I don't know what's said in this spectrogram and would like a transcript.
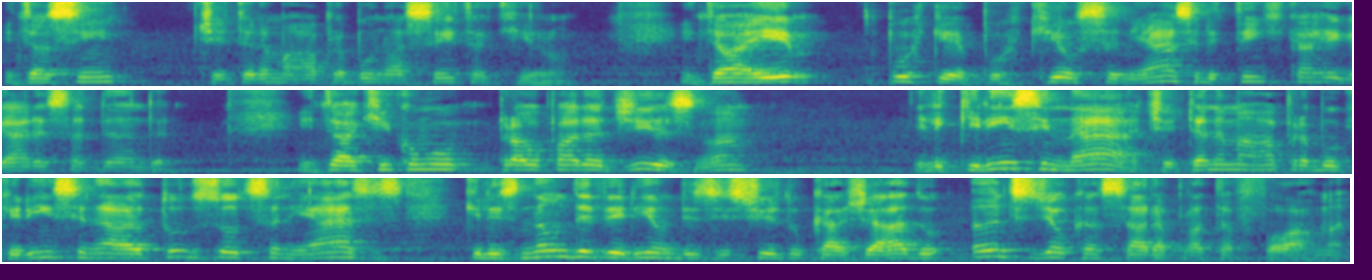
Então assim, Chaitanya Mahaprabhu não aceita aquilo. Então aí, por quê? Porque o sannyasa ele tem que carregar essa danda. Então aqui como Prabhupada diz, não é? Ele queria ensinar, Chaitanya Mahaprabhu queria ensinar a todos os outros sannyasis que eles não deveriam desistir do cajado antes de alcançar a plataforma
